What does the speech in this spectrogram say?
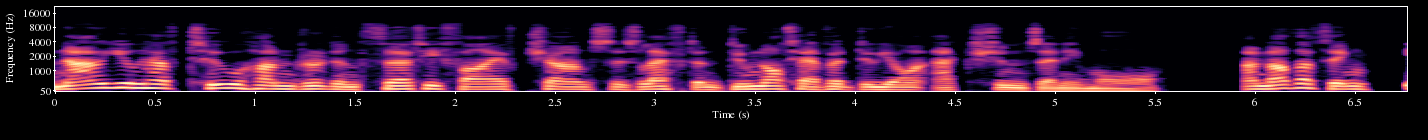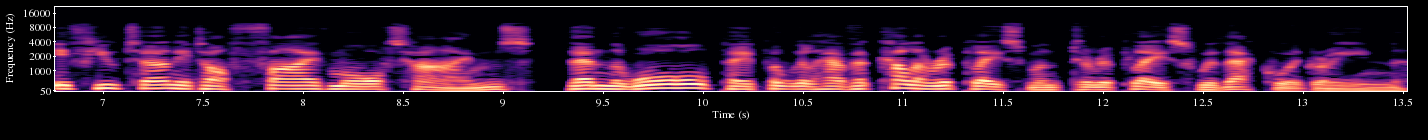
Now you have 235 chances left and do not ever do your actions anymore. Another thing, if you turn it off 5 more times, then the wallpaper will have a color replacement to replace with aqua green.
